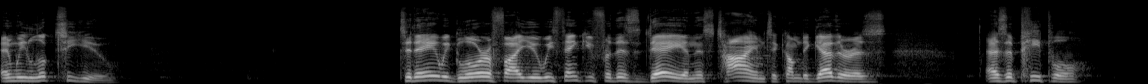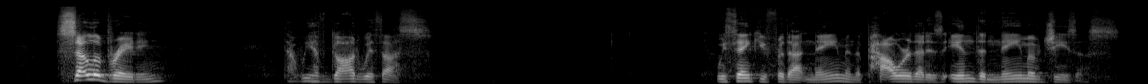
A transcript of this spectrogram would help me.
And we look to you Today we glorify you. We thank you for this day and this time to come together as, as a people celebrating that we have God with us. We thank you for that name and the power that is in the name of Jesus.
